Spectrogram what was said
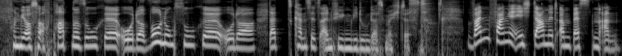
von mir aus auch Partnersuche oder Wohnungssuche oder das kannst du jetzt einfügen, wie du das möchtest. Wann fange ich damit am besten an?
